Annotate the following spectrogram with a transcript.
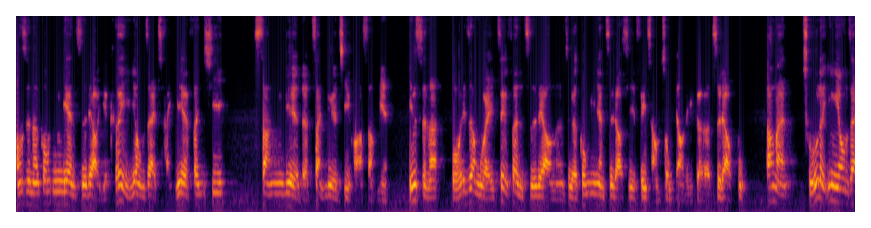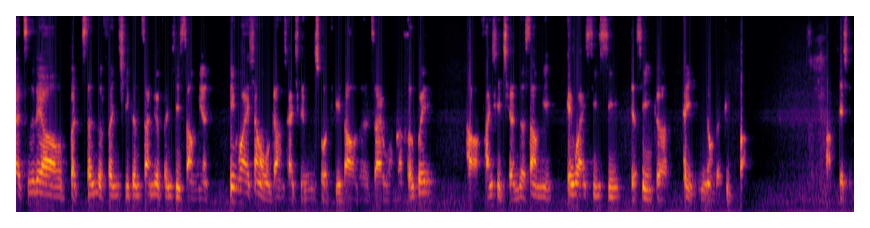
同时呢，供应链资料也可以用在产业分析。商业的战略计划上面，因此呢，我会认为这份资料呢，这个供应链资料是非常重要的一个资料库。当然，除了应用在资料本身的分析跟战略分析上面，另外像我刚才前面所提到的，在我们合规啊反洗钱的上面，KYCC 也是一个可以应用的地方。好，谢谢。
